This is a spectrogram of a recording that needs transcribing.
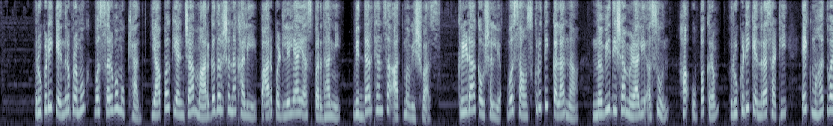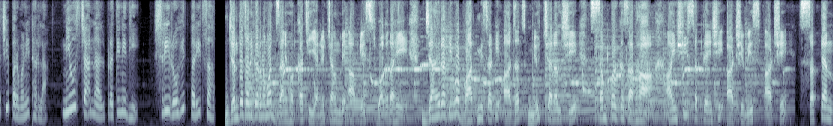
रुकडी केंद्रप्रमुख व सर्व मुख्याध्यापक यांच्या मार्गदर्शनाखाली पार पडलेल्या या स्पर्धांनी विद्यार्थ्यांचा आत्मविश्वास क्रीडा कौशल्य व सांस्कृतिक कलांना नवी दिशा मिळाली असून हा उपक्रम रुकडी केंद्रासाठी एक महत्वाची पर्वणी ठरला. न्यूज चॅनल प्रतिनिधी श्री रोहित परीटसह जनतेचा अधिकारनामा जाणीव हक्काची या न्यूज चॅनलमध्ये आपले स्वागत आहे. जाहिराती व बातमीसाठी आजच न्यूज चॅनलशी संपर्क साधा. ऐंशी सत्याऐंशी आठशे वीस आठशे सत्त्याण्णव.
